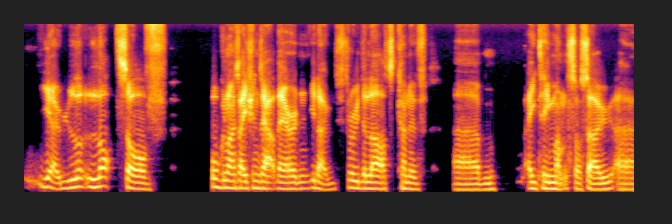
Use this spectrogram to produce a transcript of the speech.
you know, l- lots of organizations out there, and you know, through the last kind of um, 18 months or so. Uh,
